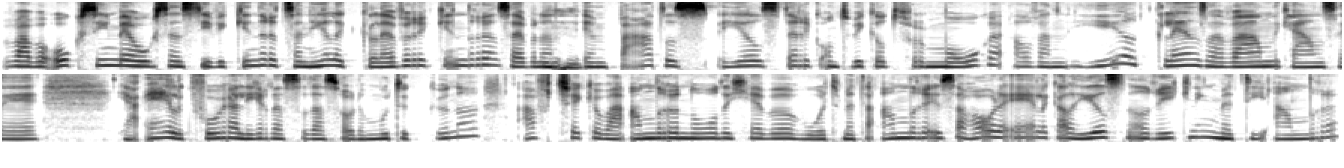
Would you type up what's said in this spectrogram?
wat we ook zien bij hoogsensitieve kinderen, het zijn hele clevere kinderen. Ze hebben een Mhm. empathisch, heel sterk ontwikkeld vermogen. Al van heel kleins af aan gaan zij, ja, eigenlijk vooraleer dat ze dat zouden moeten kunnen, afchecken wat anderen nodig hebben, hoe het met de anderen is. Ze houden eigenlijk al heel snel rekening met die anderen.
